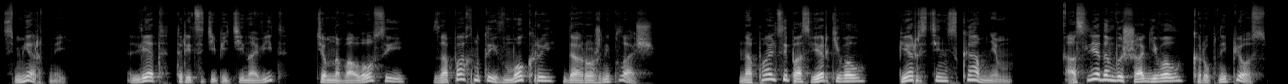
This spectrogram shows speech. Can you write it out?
смертный, лет 35 на вид, темноволосый, запахнутый в мокрый дорожный плащ. На пальце посверкивал перстень с камнем, а следом вышагивал крупный пес.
